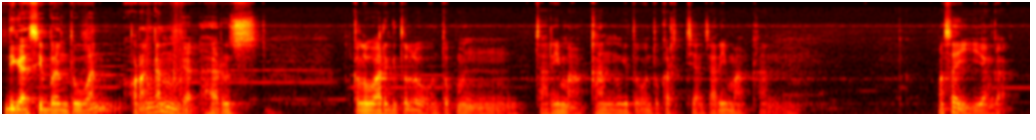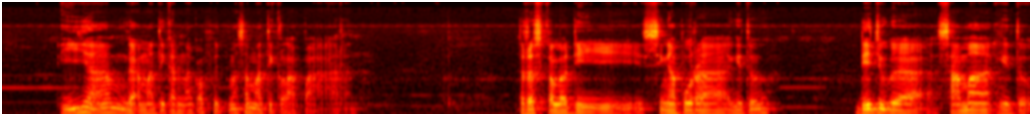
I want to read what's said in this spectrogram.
dikasih bantuan orang kan nggak harus keluar gitu loh untuk mencari makan gitu untuk kerja cari makan. Masa iya nggak? Iya nggak mati karena covid masa mati kelaparan terus kalau di Singapura gitu dia juga sama gitu.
